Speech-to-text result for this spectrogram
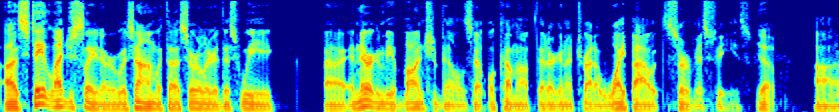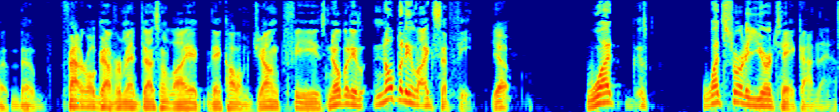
A state legislator was on with us earlier this week, uh, and there are going to be a bunch of bills that will come up that are going to try to wipe out service fees. Yep. Uh, the federal government doesn't like. They call them junk fees. Nobody nobody likes a fee. Yep. What what's sort of your take on that?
